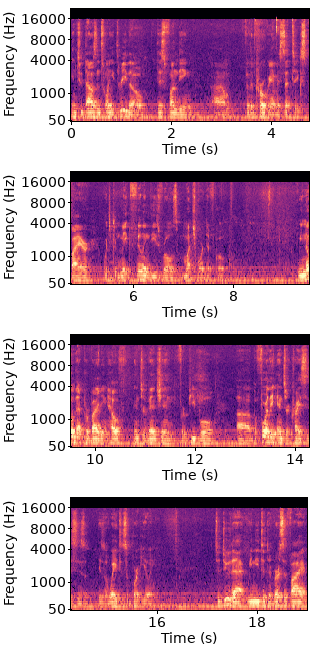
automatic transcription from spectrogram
In 2023, though, this funding um, for the program is set to expire, which can make filling these roles much more difficult. We know that providing health intervention for people uh, before they enter crisis is, is a way to support healing. To do that, we need to diversify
